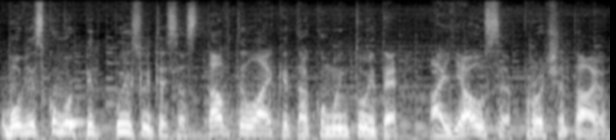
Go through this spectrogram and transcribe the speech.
Обов'язково підписуйтеся, ставте лайки та коментуйте. А я усе прочитаю.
